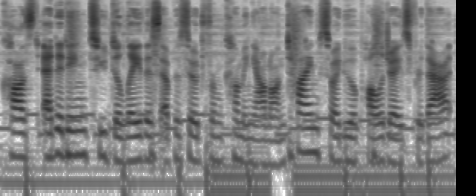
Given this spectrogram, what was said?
caused editing to delay this episode from coming out on time. So I do apologize for that.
